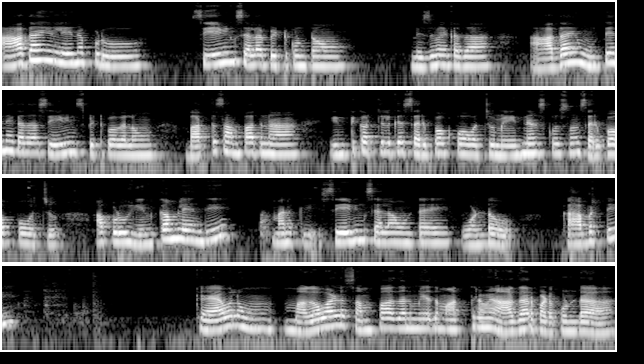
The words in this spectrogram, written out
ఆదాయం లేనప్పుడు సేవింగ్స్ ఎలా పెట్టుకుంటాం? నిజమే కదా. ఆదాయం ఉంటేనే కదా సేవింగ్స్ పెట్టుకోగలం. భర్త సంపాదన ఇంటి ఖర్చులకే సరిపోకపోవచ్చు. మెయింటెనెన్స్ కోసం సరిపోకపోవచ్చు. అప్పుడు ఇన్కమ్ లేనిది మనకి సేవింగ్స్ ఎలా ఉంటాయి? ఉండవు. కాబట్టి కేవలం మగవాళ్ళ సంపాదన మీద మాత్రమే ఆధారపడకుండా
